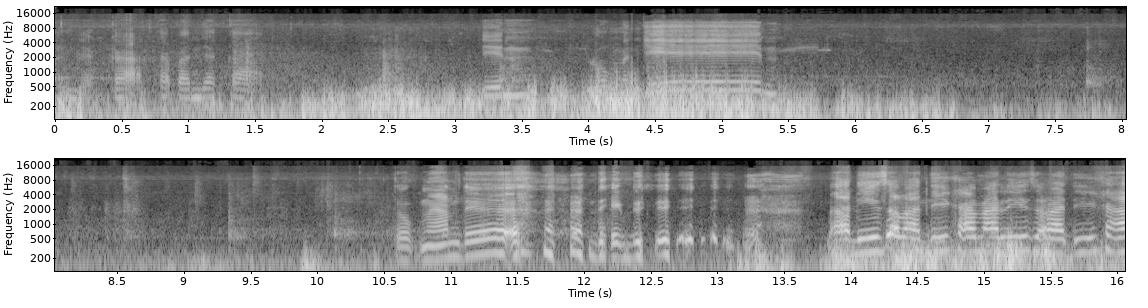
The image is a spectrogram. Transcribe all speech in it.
บรรยากาศค่ะบรรยากาศ เย็นลมมันเย็น ตกน้ำเด้อเด็กดื้อมาดีสวัสดีค่ะมาลีสวัสดีค่ะ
